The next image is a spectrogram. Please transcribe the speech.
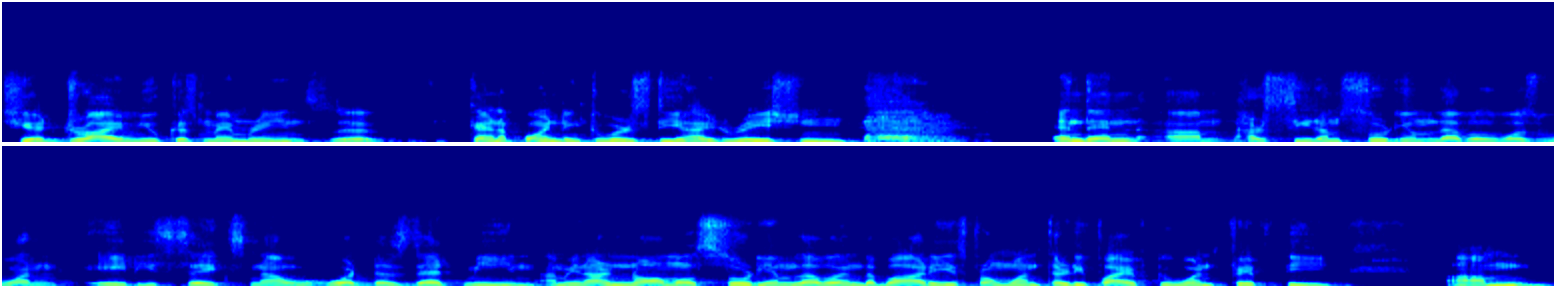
She had dry mucous membranes, uh, kind of pointing towards dehydration. And then um, her serum sodium level was 186. Now, what does that mean? I mean, our normal sodium level in the body is from 135 to 150. Um,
